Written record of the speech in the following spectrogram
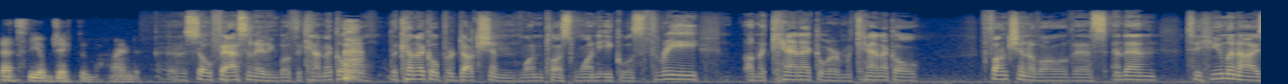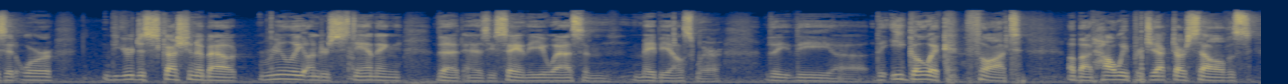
That's the objective behind it. Uh, so fascinating, both the chemical, the chemical production, one plus one equals three, a mechanic or mechanical function of all of this, and then to humanize it or your discussion about really understanding that, as you say in the U.S. and maybe elsewhere, the the uh, the egoic thought about how we project ourselves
